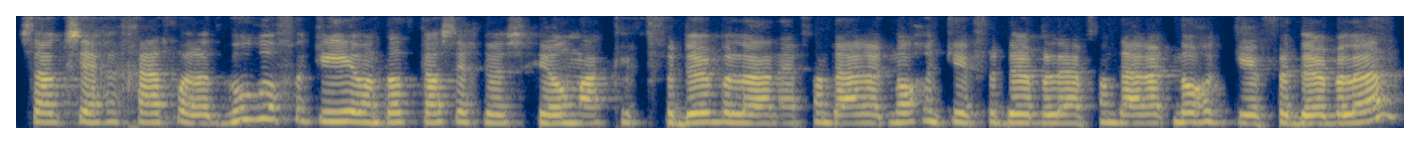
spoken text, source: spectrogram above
Zou ik zeggen, ga voor dat Google-verkeer, want dat kan zich dus heel makkelijk verdubbelen. En van daaruit nog een keer verdubbelen en van daaruit nog een keer verdubbelen.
